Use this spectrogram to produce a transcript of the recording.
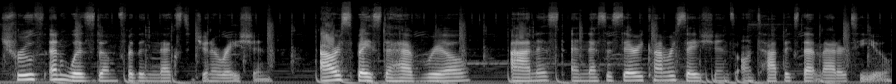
truth and wisdom for the next generation. Our space to have real, honest, and necessary conversations on topics that matter to you.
